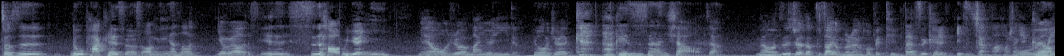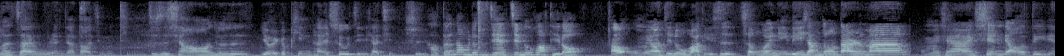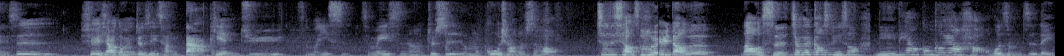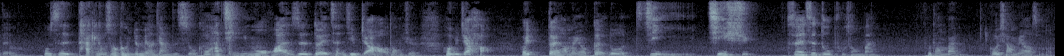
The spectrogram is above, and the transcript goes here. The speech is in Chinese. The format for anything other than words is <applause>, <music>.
就是录 podcast 的时候，你那时候有没有也丝毫不愿意？没有，我觉得我蛮愿意的。因为我觉得，看 podcast 是三小这样，没有，我只是觉得不知道有没有人会不会听，但是可以一直讲话，好像也可以。我没有在在乎人家到底听不听，就是想要就是有一个平台疏解一下情绪。好的，那我们就直接进入话题喽。好，我们要进入话题是成为你理想中的大人吗？我们现在先聊的第一点是，学校根本就是一场大骗局。什么意思？什么意思呢？就是我们国小的时候，就是小时候遇到的老师就会告诉你说，你一定要功课要好，或者什么之类的，或是他有时候根本就没有这样子说，可是他潜移默化的是对成绩比较好的同学会比较好，会对他们有更多的记忆期许。虽然是读普通班普通班国小没有什么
